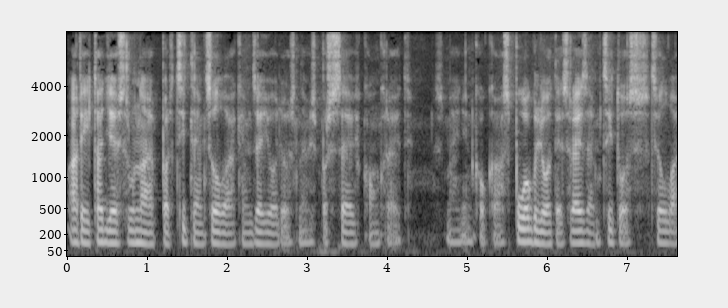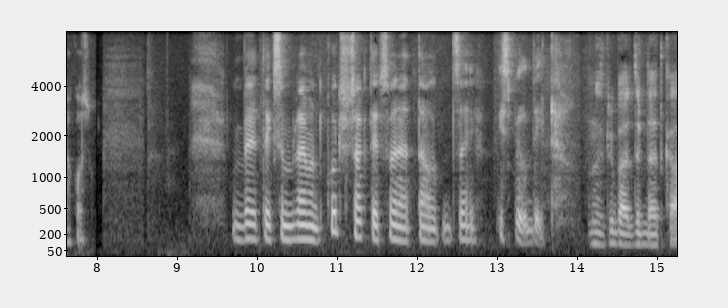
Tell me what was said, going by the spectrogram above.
arī tad, ja es runāju par citiem cilvēkiem dzējoļos, nevis par sevi konkrēti. Es mēģinu kaut kā spoguļoties reizēm citos cilvēkos. Bet, teiksim, Raimond, kurš aktieris varētu tavu dzēju izpildīt? Es gribētu dzirdēt, kā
